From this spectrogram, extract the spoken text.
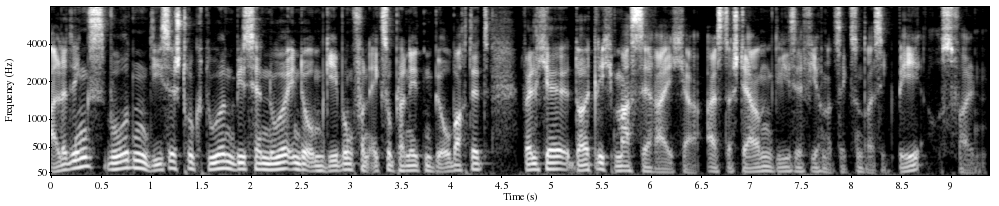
Allerdings wurden diese Strukturen bisher nur in der Umgebung von Exoplaneten beobachtet, welche deutlich massereicher als der Stern Gliese 436b ausfallen.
